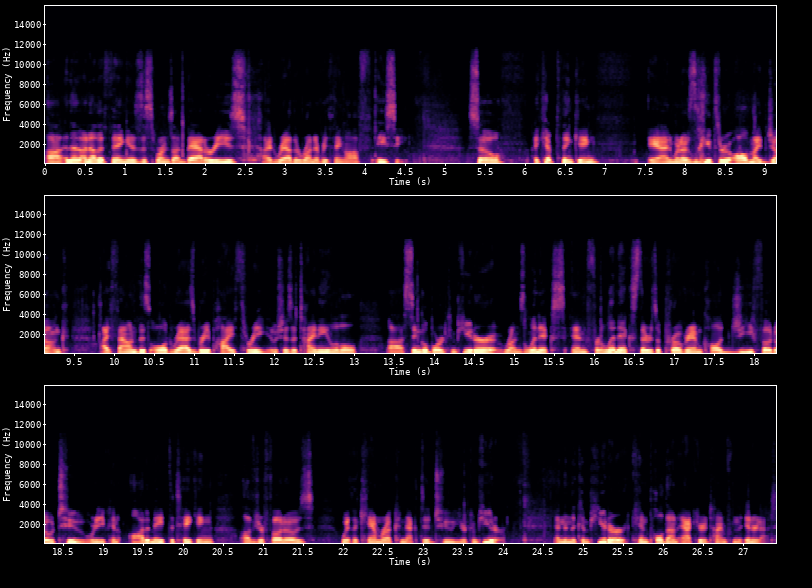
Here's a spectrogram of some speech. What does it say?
uh, and then another thing is this runs on batteries. I'd rather run everything off AC. So I kept thinking, And when I was looking through all my junk, I found this old Raspberry Pi 3, which is a tiny little uh, single board computer. It runs Linux. And for Linux, there's a program called Gphoto 2, where you can automate the taking of your photos with a camera connected to your computer. And then the computer can pull down accurate time from the internet.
